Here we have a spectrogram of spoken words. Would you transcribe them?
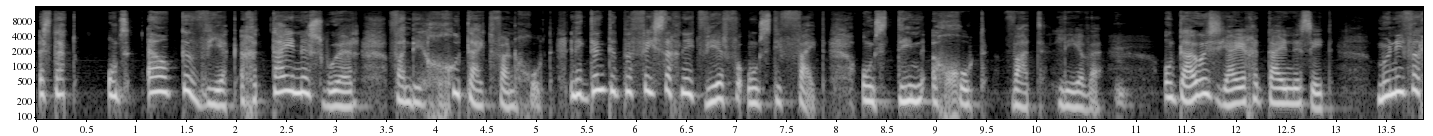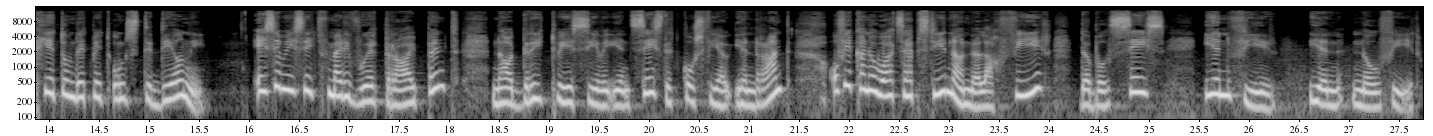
is dat ons elke week 'n getuienis hoor van die goedheid van God. En ek dink dit bevestig net weer vir ons die feit ons dien 'n God wat lewe. Onthou as jy 'n getuienis het, moenie vergeet om dit met ons te deel nie. SMS net vir my die woord draaipunt na 32716 dit kos vir jou R1 of jy kan 'n WhatsApp stuur na 084 6614104.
